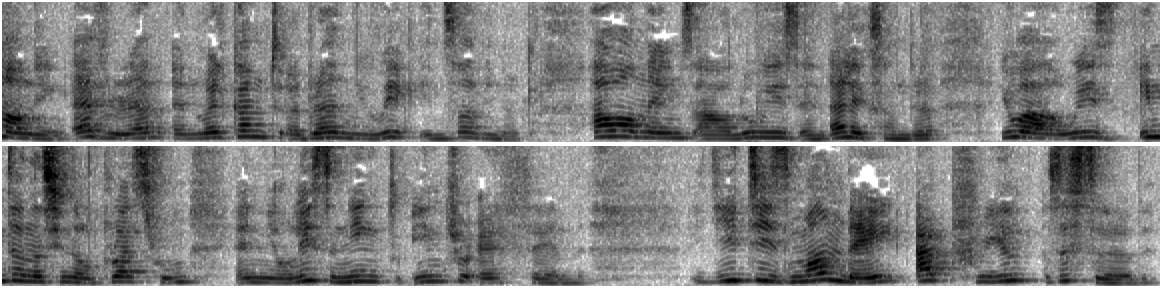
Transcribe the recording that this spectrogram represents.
morning, everyone, and welcome to a brand new week in Saint-Vinoc. Our names are Louise and Alexander. You are with International Classroom, and you're listening to Inter FM. It is Monday, April the 3rd.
